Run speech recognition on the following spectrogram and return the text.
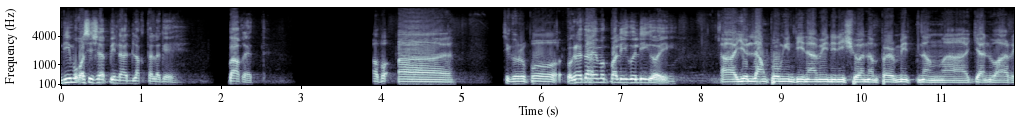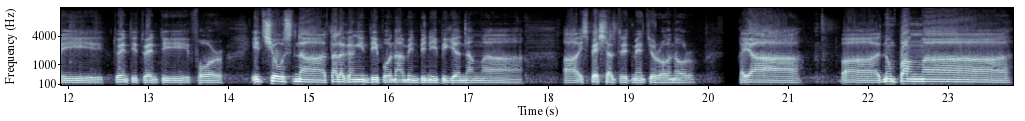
Hindi mo kasi siya pinadlock talaga eh. Bakit? Opo, ah, siguro po, Huwag na tayo magpaligo-ligo eh. ah, yun lang pong hindi namin inisyuan ng permit ng ah, January 2024. It shows na talagang hindi po namin binibigyan ng ah, ah, special treatment, Your Honor. Kaya, ah, nung pang ah,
